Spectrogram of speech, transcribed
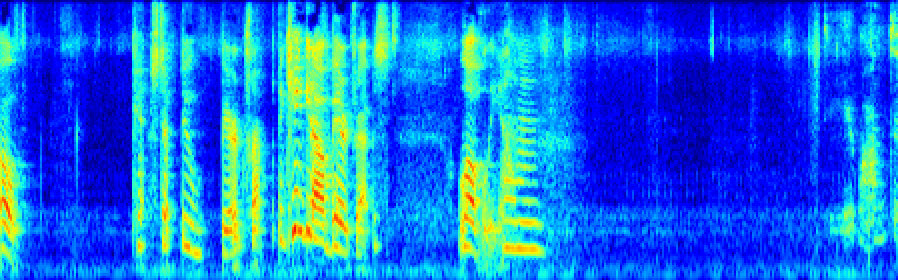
Oh, can't step through bear trap. They can't get out of bear traps. Lovely. Um, Do you want to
